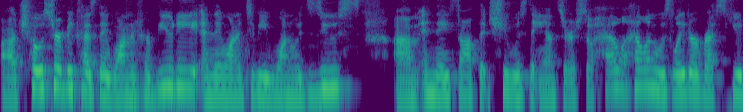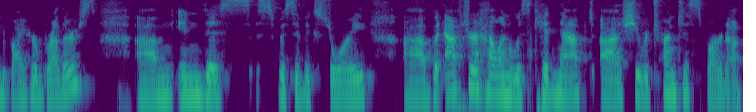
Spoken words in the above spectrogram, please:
uh, chose her because they wanted her beauty and they wanted to be one with Zeus, um, and they thought that she was the answer. So Hel- Helen was later rescued by her brothers um, in this specific story. Uh, but after Helen was kidnapped, uh, she returned to Sparta.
